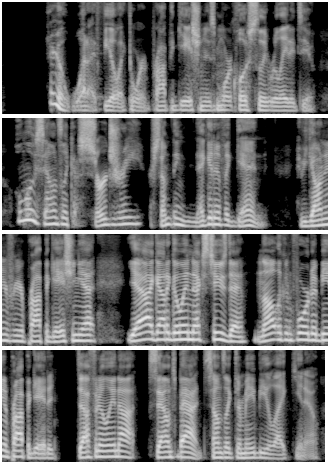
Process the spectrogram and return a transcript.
I don't know what I feel like the word propagation is more closely related to. Almost sounds like a surgery or something negative again. Have you gone in for your propagation yet? Yeah, I got to go in next Tuesday. Not looking forward to being propagated. Definitely not. Sounds bad. Sounds like there may be like, you know,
